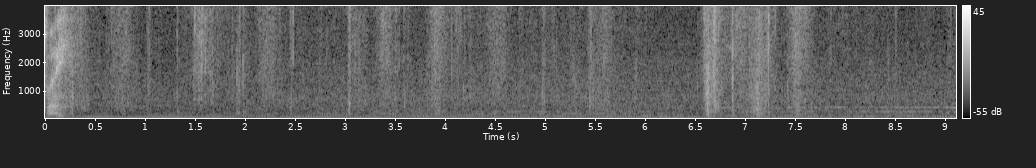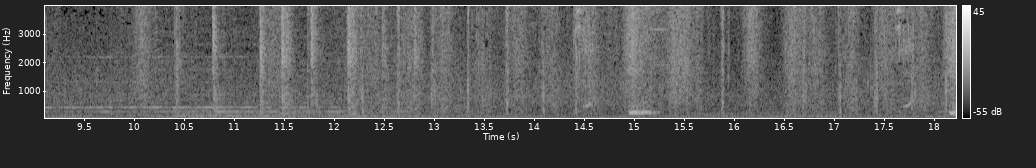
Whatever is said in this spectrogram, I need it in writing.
This way. We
